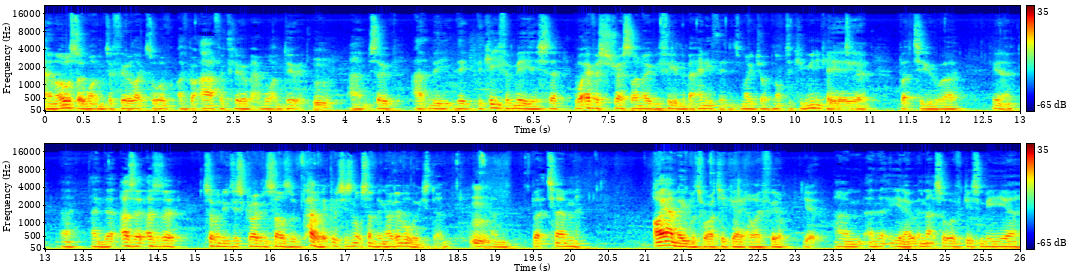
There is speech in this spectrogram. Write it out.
and I also want them to feel like sort of I've got half a clue about what I'm doing. Mm. Um, so uh, the, the the key for me is that whatever stress I may be feeling about anything, it's my job not to communicate it to yeah. them, but to uh, you know, uh, and uh, as a as a someone who describes themselves as a poet, which is not something I've ever always done. Mm. Um, but um, I am able to articulate how I feel, Yeah. um, and uh, you know, and that sort of gives me uh,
